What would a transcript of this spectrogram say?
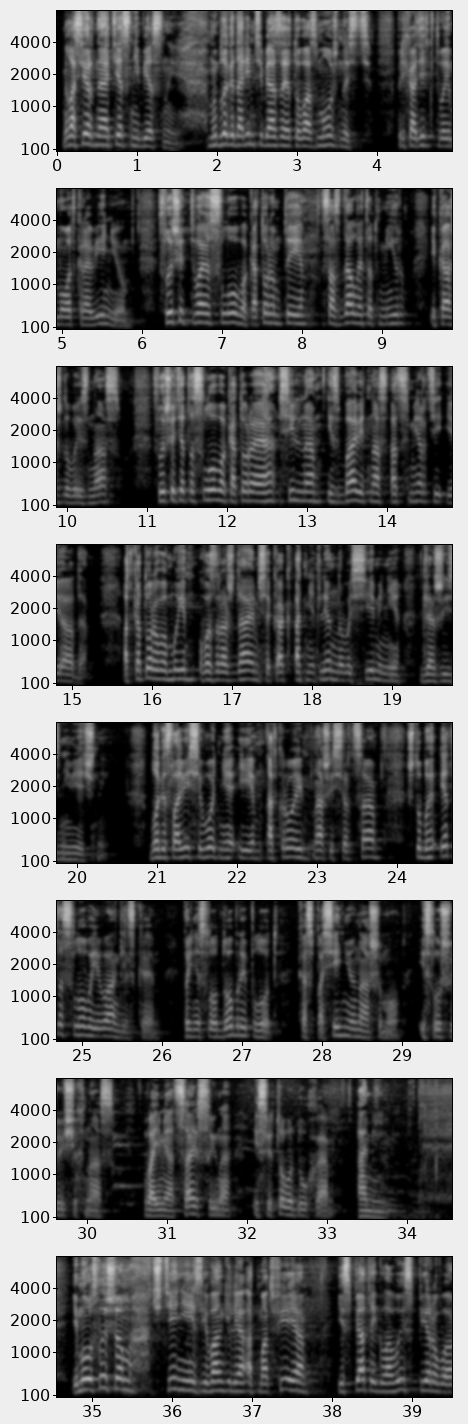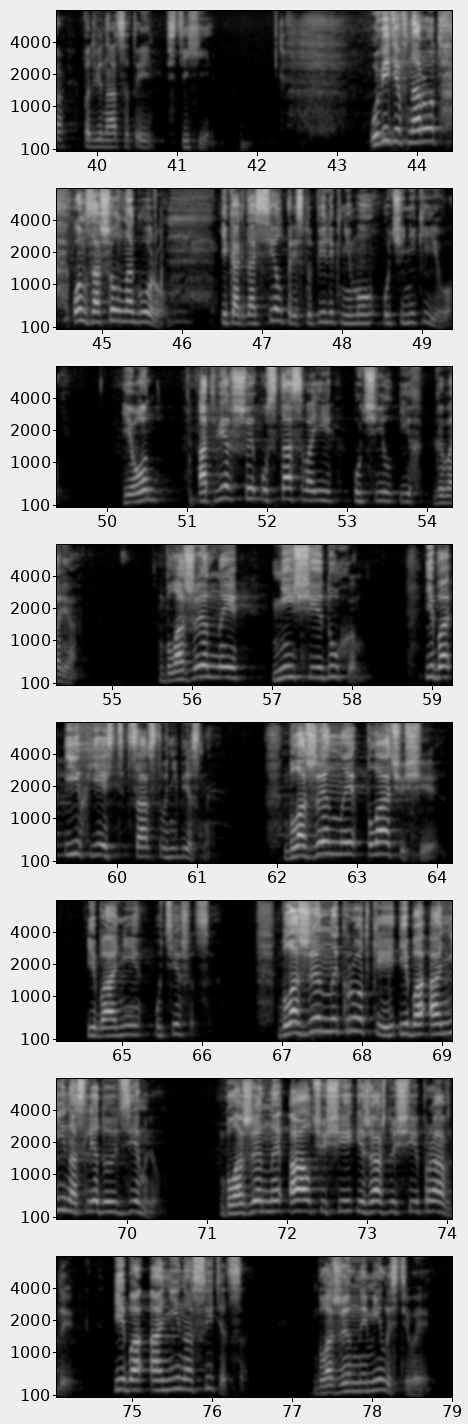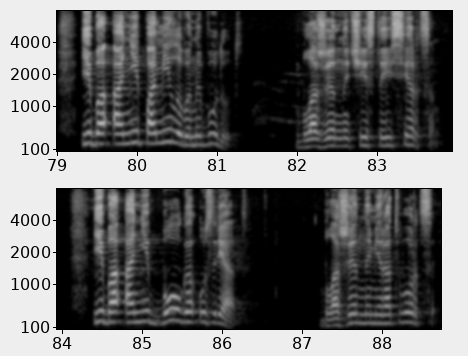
Милосердный Отец Небесный, мы благодарим Тебя за эту возможность приходить к Твоему откровению, слышать Твое Слово, которым Ты создал этот мир и каждого из нас, слышать это Слово, которое сильно избавит нас от смерти и ада, от которого мы возрождаемся, как от нетленного семени для жизни вечной. Благослови сегодня и открой наши сердца, чтобы это Слово евангельское принесло добрый плод – ко спасению нашему и слушающих нас. Во имя Отца и Сына и Святого Духа. Аминь. И мы услышим чтение из Евангелия от Матфея из 5 главы с 1 по 12 стихи. Увидев народ, он зашел на гору, и когда сел, приступили к нему ученики его. И он, отверши уста свои, учил их, говоря, «Блаженные нищие духом, ибо их есть Царство Небесное. Блаженны плачущие, ибо они утешатся. Блаженны кроткие, ибо они наследуют землю. Блаженны алчущие и жаждущие правды, ибо они насытятся. Блаженны милостивые, ибо они помилованы будут. Блаженны чистые сердцем, ибо они Бога узрят. Блаженны миротворцы,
